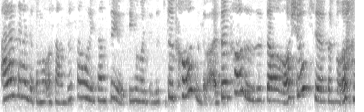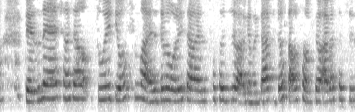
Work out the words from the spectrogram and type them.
阿拉等辣搿种学生子生活里向最有劲个嘛就是走超市对伐？走超市是桩老消气个生活。但是呢，想想作为屌丝嘛，还是等辣屋里向还是出出去伐？搿能介比较省钞票，阿拉出去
